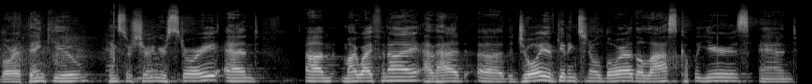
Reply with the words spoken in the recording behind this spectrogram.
Laura, thank you. Thanks for sharing your story. And um, my wife and I have had uh, the joy of getting to know Laura the last couple years and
